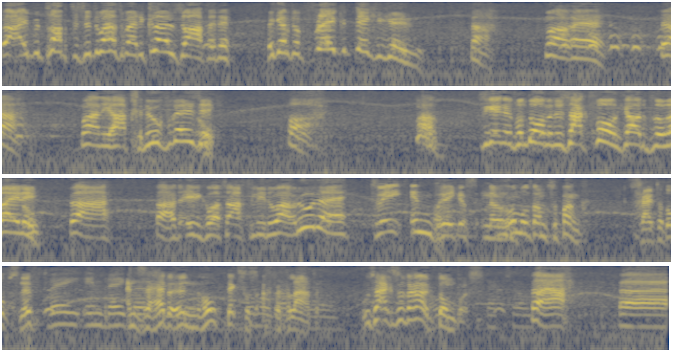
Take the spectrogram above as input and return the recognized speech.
ja, ik betrapte ze terwijl ze bij de kluis zaten. En, Ik heb ze een flinke tik gegeven. Ja, maar, eh, ja, maar niet hard genoeg, vrees ik. Ah, ah, ze gingen vandoor met een zak vol gouden florijnen. Ja, ja, het enige wat ze achterlieten waren hoeden, hè. Twee inbrekers in de Rommeldamse bank. Schrijf dat op, Snuf. Twee inbrekers. En ze hebben hun hoofddeksels achtergelaten. Hoe zagen ze eruit, Dompers? Nou ja, eh,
